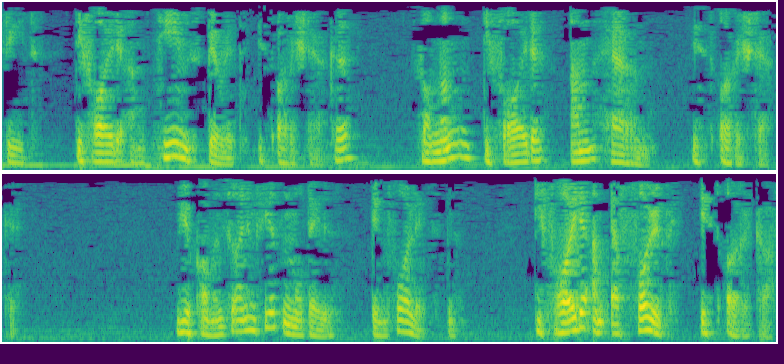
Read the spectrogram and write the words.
steht, die Freude am Team Spirit ist eure Stärke, sondern die Freude am Herrn ist eure Stärke. Wir kommen zu einem vierten Modell, dem vorletzten. Die Freude am Erfolg ist eure Kraft.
